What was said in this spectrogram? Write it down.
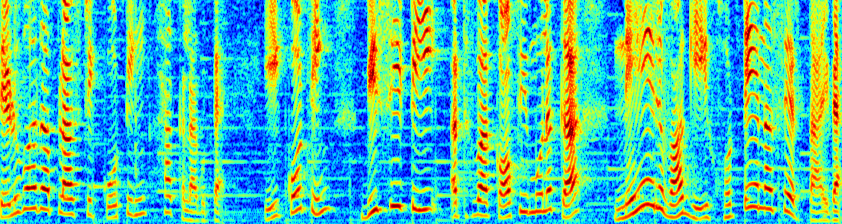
ತೆಳುವಾದ ಪ್ಲಾಸ್ಟಿಕ್ ಕೋಟಿಂಗ್ ಹಾಕಲಾಗುತ್ತೆ. ಈ ಕೋಟಿಂಗ್ ಬಿಸಿ ಟೀ ಅಥವಾ ಕಾಫಿ ಮೂಲಕ ನೇರವಾಗಿ ಹೊಟ್ಟೆಯನ್ನು ಸೇರ್ತಾ ಇದೆ.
